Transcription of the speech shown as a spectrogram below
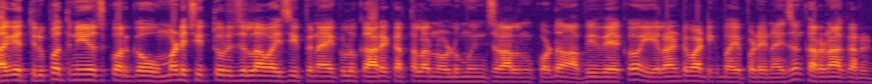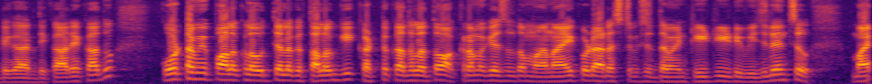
అలాగే తిరుపతి నియోజకవర్గం ఉమ్మడి చిత్తూరు జిల్లా వైసీపీ నాయకులు కార్యకర్తలను నొడుముంచాలనుకోవడం అవివేకం. ఇలాంటి వాటికి భయపడే నైజం కరుణాకర్ రెడ్డి గారిది కార్య కాదు. కూటమి పాలకుల ఉత్తేలకు తలొగ్గి కట్టుకథలతో అక్రమ కేసులతో మా నాయకుడు అరెస్టుకు సిద్ధమైన టీటీడీ విజిలెన్స్ మా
